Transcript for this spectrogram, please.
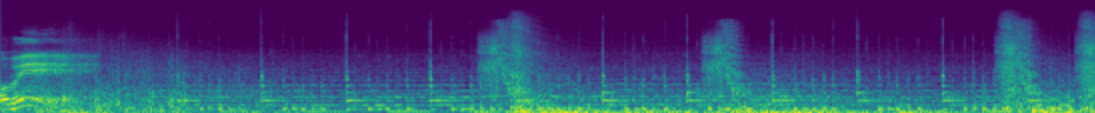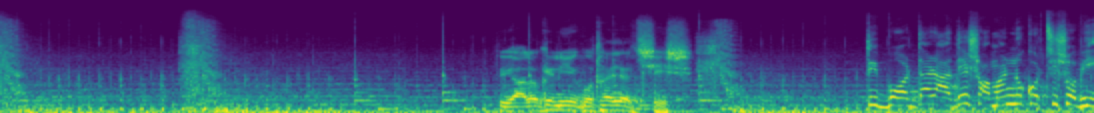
অভি? তুই আলোকে নিয়ে কোথায় যাচ্ছিস? তুই বর্দার আদেশ অমান্য করছিস অভি।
